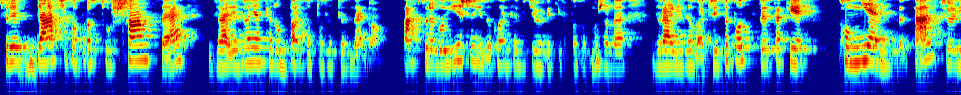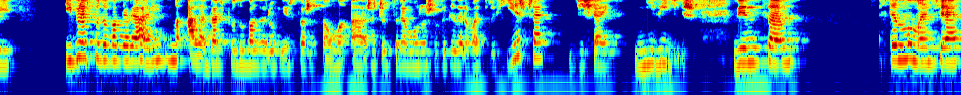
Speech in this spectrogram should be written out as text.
który da Ci po prostu szansę zrealizowania celu bardzo pozytywnego, tak? którego jeszcze nie do końca widzimy, w jaki sposób możemy zrealizować. Czyli to, to jest takie pomiędzy, tak? czyli i brać pod uwagę realizm, ale brać pod uwagę również to, że są e, rzeczy, które możesz wygenerować, których jeszcze dzisiaj nie widzisz. Więc w tym momencie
